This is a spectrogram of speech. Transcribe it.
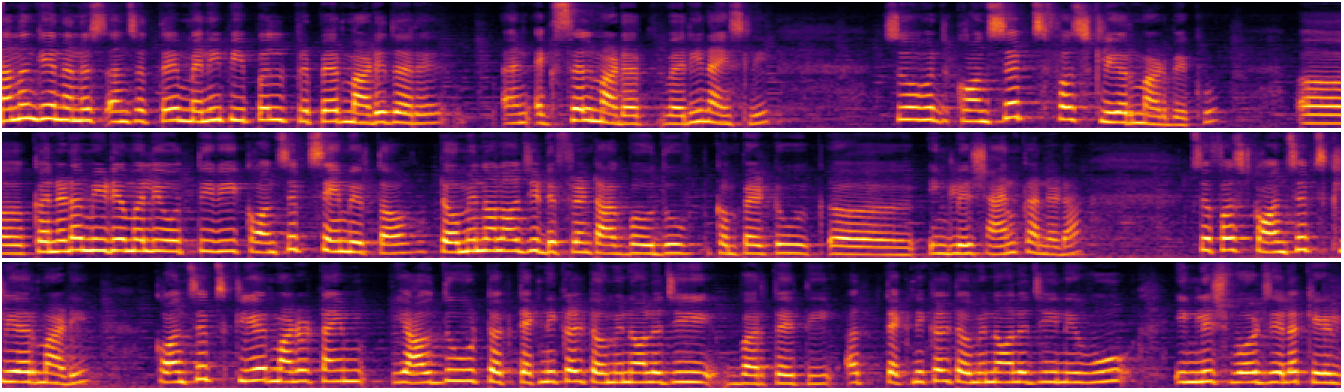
ನನಗೇನು ಅನಿಸ್ ಅನಿಸುತ್ತೆ ಮೆನಿ ಪೀಪಲ್ ಪ್ರಿಪೇರ್ ಮಾಡಿದ್ದಾರೆ ಆ್ಯಂಡ್ ಎಕ್ಸೆಲ್ ಮಾಡ್ಯಾರ very nicely so concepts first clear ಮಾಡಬೇಕು ಕನ್ನಡ ಮೀಡಿಯಮಲ್ಲಿ ಓದ್ತೀವಿ ಕಾನ್ಸೆಪ್ಟ್ ಸೇಮ್ ಇರ್ತಾವೆ ಟರ್ಮಿನಾಲಜಿ ಡಿಫ್ರೆಂಟ್ ಆಗ್ಬೋದು compare to English and Kannada so first concepts clear ಮಾಡಿ ಕಾನ್ಸೆಪ್ಟ್ಸ್ ಕ್ಲಿಯರ್ ಮಾಡೋ ಟೈಮ್ ಯಾವುದು ಟೆಕ್ನಿಕಲ್ ಟರ್ಮಿನಾಲಜಿ ಬರ್ತೈತಿ. ಅದು ಟೆಕ್ನಿಕಲ್ ಟರ್ಮಿನಾಲಜಿ ನೀವು ಇಂಗ್ಲೀಷ್ ವರ್ಡ್ಸ್ ಎಲ್ಲ ಕೇಳಿ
